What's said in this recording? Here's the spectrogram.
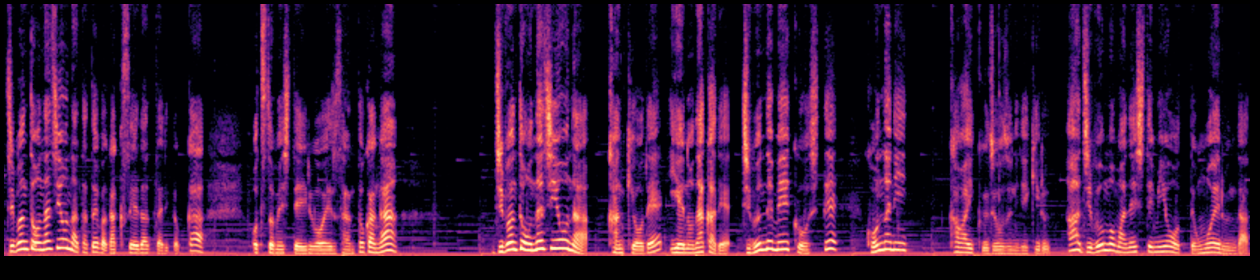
自分と同じような例えば学生だったりとかお勤めしている OL さんとかが自分と同じような環境で家の中で自分でメイクをしてこんなに可愛く上手にできるああ自分も真似してみようって思えるんだ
